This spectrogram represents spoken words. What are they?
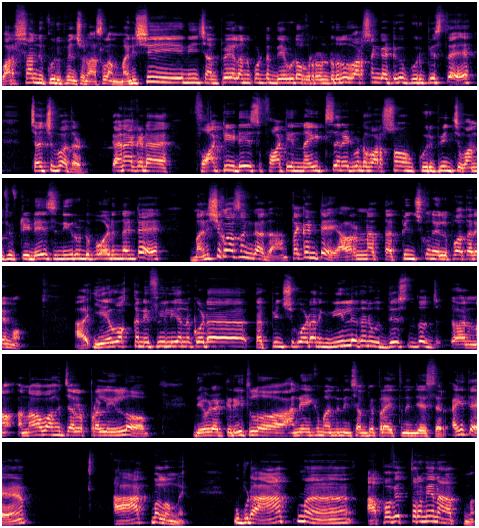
వర్షాన్ని కురిపించడం. అసలు మనిషిని చంపేయాలనుకుంటే దేవుడు ఒక రెండు రోజులు వర్షం గట్టిగా కురిపిస్తే చచ్చిపోతాడు. కానీ అక్కడ ఫార్టీ డేస్ ఫార్టీ నైట్స్ అనేటువంటి వర్షం కురిపించి వన్ ఫిఫ్టీ డేస్ నీరుండిపోయిందంటే మనిషి కోసం కాదు. అంతకంటే ఎవరన్నా తప్పించుకుని వెళ్ళిపోతారేమో. ఏ ఒక్క నెఫీలియన్ కూడా తప్పించుకోవడానికి వీల్లేదనే ఉద్దేశంతో నోవాహ జల ప్రళయంలో దేవుడు అట్టి రీతిలో అనేక మందిని చంపే ప్రయత్నం చేశారు. అయితే ఆ ఆత్మలు ఉన్నాయి. ఇప్పుడు ఆత్మ అపవిత్రమైన ఆత్మ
